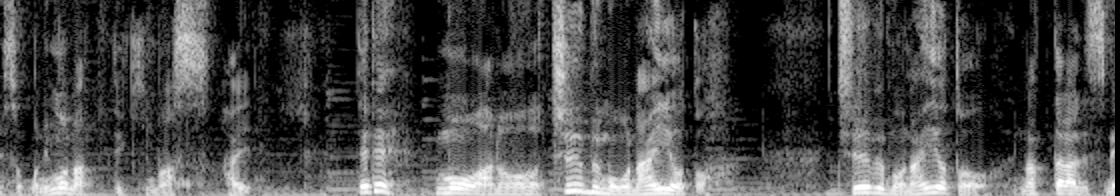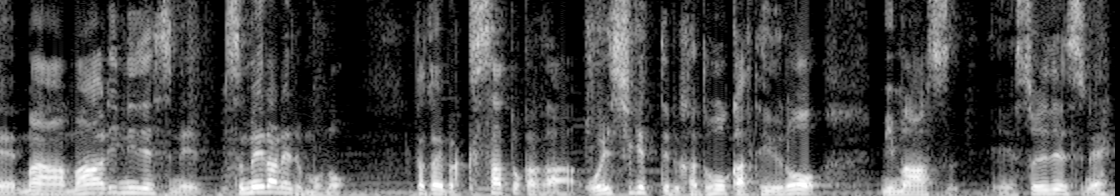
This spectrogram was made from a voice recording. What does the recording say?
ー、そこにもなってきます。はい、でねもう、あのチューブもないよと。チューブもないよとなったらですねまあ周りにですね詰められるもの。例えば草とかが生い茂ってるかどうかっていうのを見ます、えー、それでですね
